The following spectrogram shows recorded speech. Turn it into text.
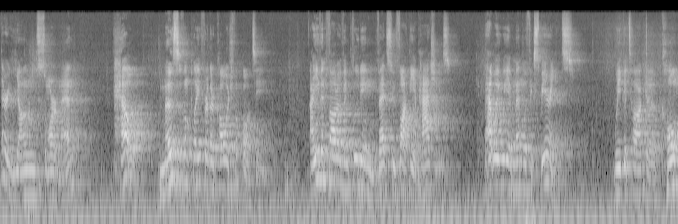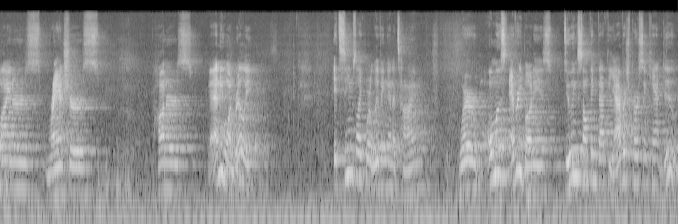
They're young, smart men. Hell, most of them play for their college football team. I even thought of including vets who fought the Apaches. That way we have men with experience. We could talk to coal miners, ranchers, hunters, anyone really. It seems like we're living in a time where almost everybody is doing something that the average person can't do.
